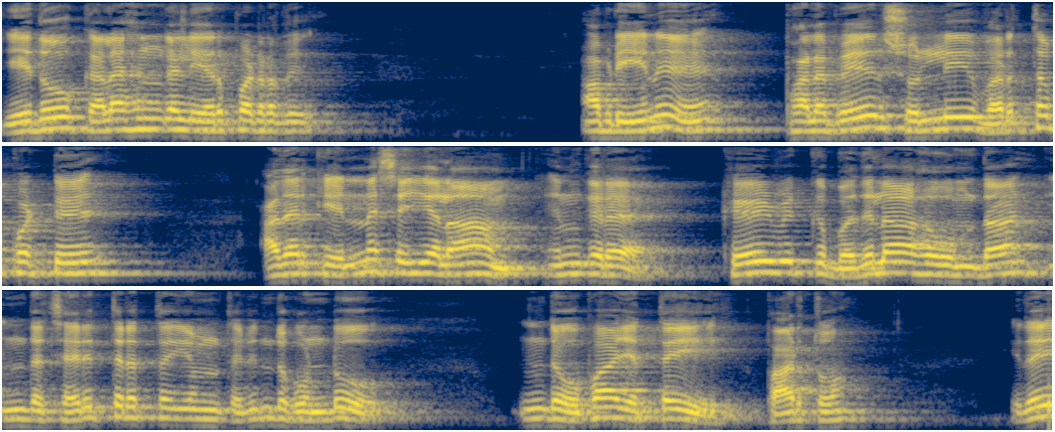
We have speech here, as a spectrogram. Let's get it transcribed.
ஏதோ கலகங்கள் ஏற்படுறது. அப்படின்னு பல பேர் சொல்லி வருத்தப்பட்டு அதற்கு என்ன செய்யலாம் என்கிற கேள்விக்கு பதிலாகவும் தான் இந்த சரித்திரத்தையும் தெரிந்து கொண்டு இந்த உபாயத்தை பார்த்தோம். இதை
